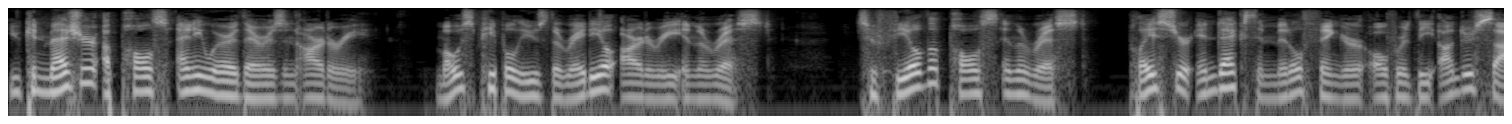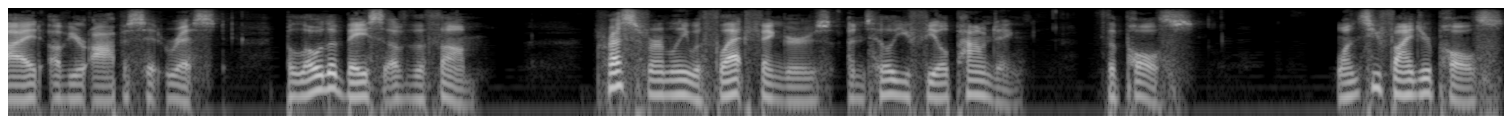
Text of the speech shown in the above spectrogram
You can measure a pulse anywhere there is an artery. Most people use the radial artery in the wrist. To feel the pulse in the wrist, Place your index and middle finger over the underside of your opposite wrist, below the base of the thumb. Press firmly with flat fingers until you feel pounding, the pulse. Once you find your pulse,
